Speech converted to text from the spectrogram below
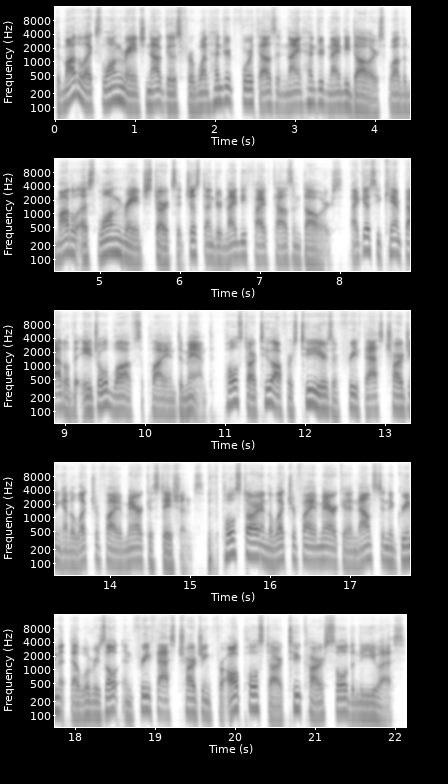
The Model X long range now goes for $104,990, while the Model S long range starts at just under $95,000. I guess you can't battle the age old law of supply and demand. Polestar 2 offers two years of free fast charging at Electrify America stations. Polestar and Electrify America announced an agreement that will result in free fast charging for all Polestar 2 cars sold in the U.S.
